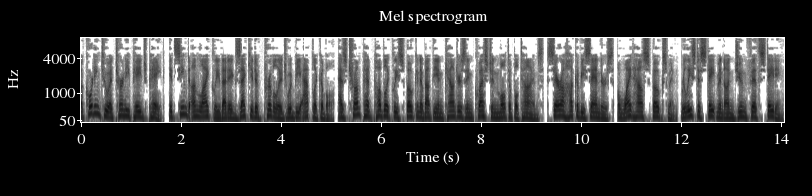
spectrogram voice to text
According to attorney Page Pate, it seemed unlikely that executive privilege would be applicable, as Trump had publicly spoken about the encounters in question multiple times. Sarah Huckabee Sanders, a White House spokesman, released a statement on June 5 stating,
